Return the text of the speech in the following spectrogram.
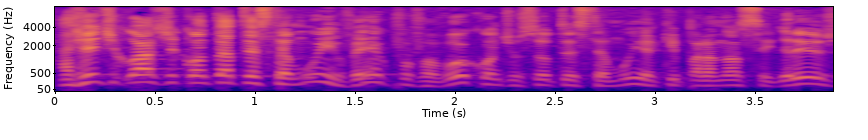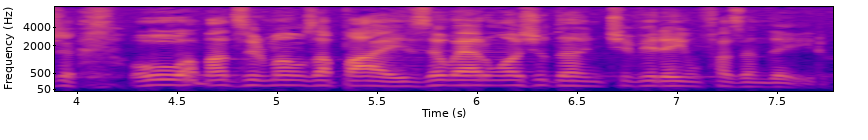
A gente gosta de contar testemunho. Venha, por favor, conte o seu testemunho aqui para a nossa igreja. Ou, oh, amados irmãos, a paz, eu era um ajudante, virei um fazendeiro.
